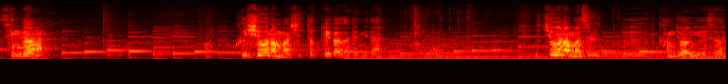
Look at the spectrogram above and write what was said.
생강. 어, 그 시원한 맛이 더 배가가 됩니다. 시원한 맛을 그 강조하기 위해서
